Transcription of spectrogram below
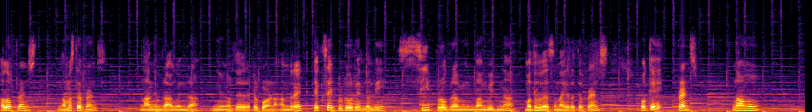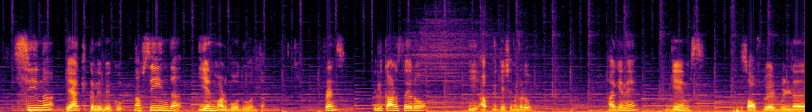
ಹಲೋ ಫ್ರೆಂಡ್ಸ್ ನಮಸ್ತೆ ಫ್ರೆಂಡ್ಸ್ ನಾನು ನಿಮ್ಮ ರಾಘವೇಂದ್ರ. ನೀವು ನೋಡ್ತಾ ಇದ್ದಾರೆ ತಿಳ್ಕೊಳ್ಳೋಣ. ಅಂದರೆ ಟೆಕ್ಸೈಟ್ ಟ್ಯುಟೋರಿಯಲಲ್ಲಿ ಸಿ ಪ್ರೋಗ್ರಾಮಿಂಗ್ ಲ್ಯಾಂಗ್ವೇಜ್ನ ಮೊದಲ ಲೆಸನ್ ಆಗಿರುತ್ತೆ ಫ್ರೆಂಡ್ಸ್ ಓಕೆ ಫ್ರೆಂಡ್ಸ್ ನಾವು ಸಿನ ಯಾಕೆ ಕಲಿಬೇಕು? ನಾವು ಸಿಯಿಂದ ಏನು ಮಾಡ್ಬೋದು ಅಂತ. ಫ್ರೆಂಡ್ಸ್ ಇಲ್ಲಿ ಕಾಣಿಸ್ತಾ ಇರೋ ಈ ಅಪ್ಲಿಕೇಶನ್ಗಳು ಹಾಗೆಯೇ ಗೇಮ್ಸ್ ಸಾಫ್ಟ್ವೇರ್ ಬಿಲ್ಡರ್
